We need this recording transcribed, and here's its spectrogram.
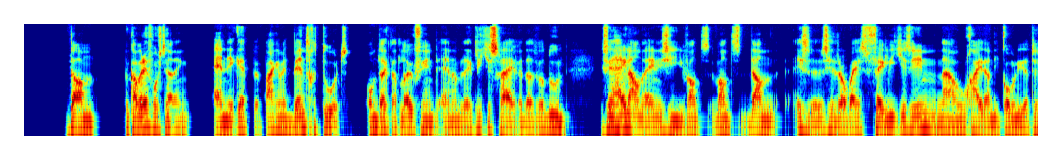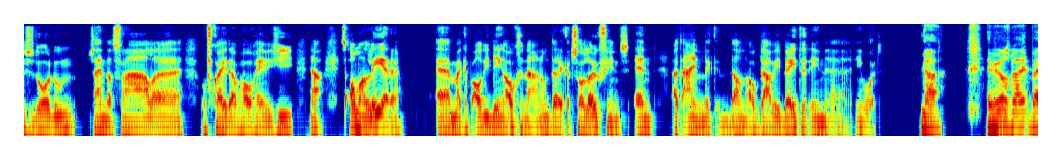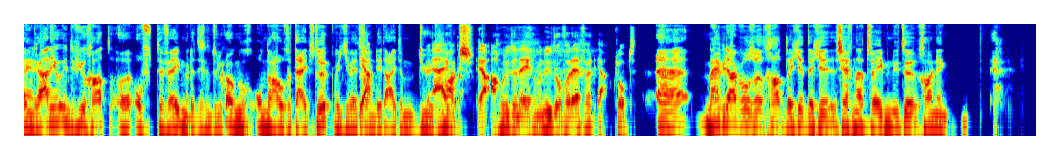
dan een cabaretvoorstelling. En ik heb een paar keer met band getoerd. Omdat ik dat leuk vind en omdat ik liedjes schrijf en dat wil doen. Is een hele andere energie. Want, want dan is, zitten er opeens veel liedjes in. Nou, hoe ga je dan die comedy daartussendoor doen? Zijn dat verhalen? Of kan je daar op hoge energie? Nou, het is allemaal leren. Eh, maar ik heb al die dingen ook gedaan omdat ik het zo leuk vind. En uiteindelijk dan ook daar weer beter in, eh, in word. Ja. Heb je wel eens bij, bij een radio-interview gehad, eh, of tv, maar dat is natuurlijk ook nog onder hoge tijdsdruk, want je weet Ja. gewoon, dit item duurt max. Ja, acht minuten, negen minuten of whatever. Ja, klopt. Eh, maar heb je daar bijvoorbeeld wel gehad dat je, dat je zegt na twee minuten gewoon denkt,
